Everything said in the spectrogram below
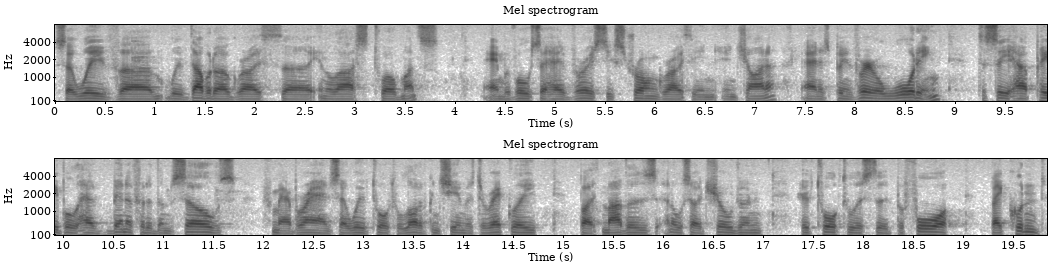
So we've, um, we've doubled our growth uh, in the last 12 months and we've also had very strong growth in, in China and it's been very rewarding to see how people have benefited themselves from our brand. So we've talked to a lot of consumers directly, both mothers and also children who've talked to us that before they couldn't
